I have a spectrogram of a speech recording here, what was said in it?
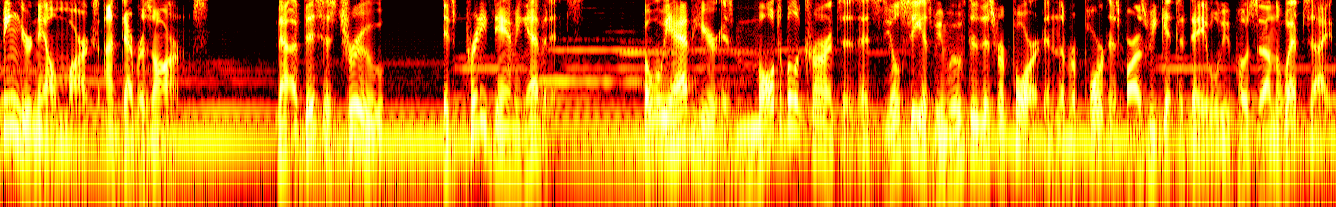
fingernail marks on Deborah's arms. Now, if this is true, it's pretty damning evidence. But what we have here is multiple occurrences, as you'll see as we move through this report, and the report, as far as we get today, will be posted on the website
